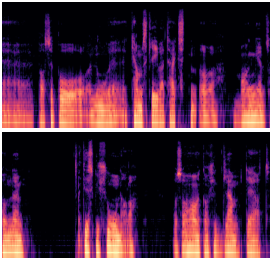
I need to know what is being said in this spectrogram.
eh, passe på noe, hvem skriver teksten, og mange sånne diskusjoner, da. Og så har han kanskje glemt det at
